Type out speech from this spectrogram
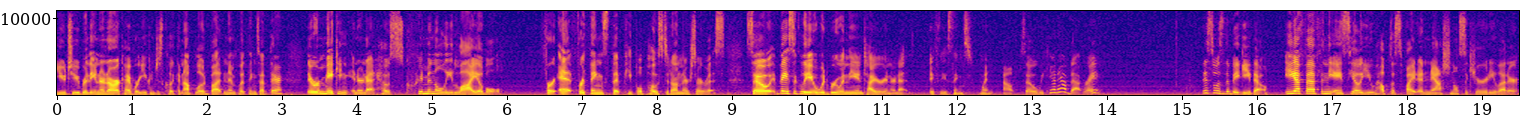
YouTube or the Internet Archive, where you can just click an upload button and put things up there. They were making internet hosts criminally liable for for things that people posted on their service. So basically, it would ruin the entire internet if these things went out. So we can't have that, right? This was the biggie, though. EFF and the ACLU helped us fight a national security letter.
